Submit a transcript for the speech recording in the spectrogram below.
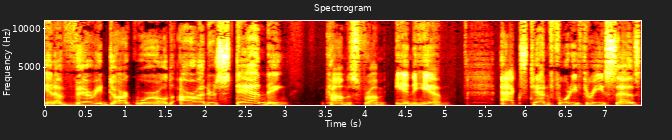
in a very dark world. Our understanding comes from in him. Acts 10:43 says,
